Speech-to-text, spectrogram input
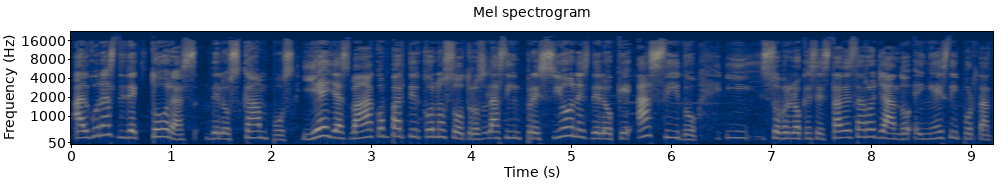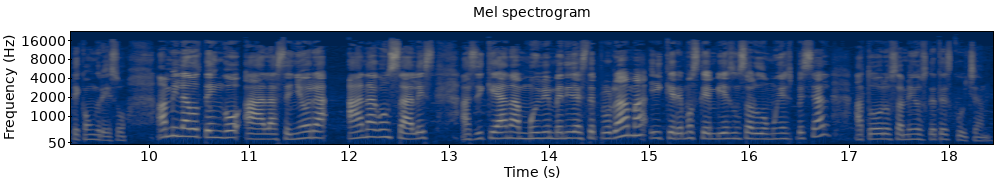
algunas directoras de los campos y ellas van a compartir con nosotros las impresiones de lo que ha sido y sobre lo que se está desarrollando en este importante Congreso. A mi lado tengo a la señora Ana González. Así que Ana, muy bienvenida a este programa y queremos que envíes un saludo muy especial a todos los amigos que te escuchan.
